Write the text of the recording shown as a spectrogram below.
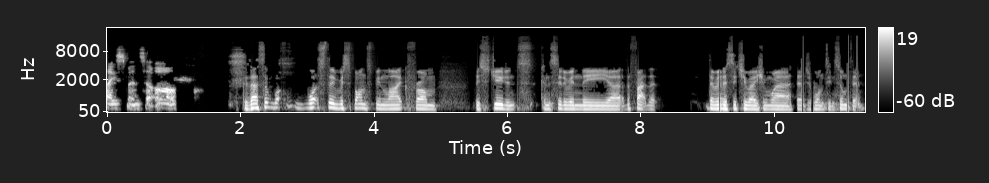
placement at all. Because that's a, what, what's the response been like from the students, considering the uh, the fact that they're in a situation where they're just wanting something,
